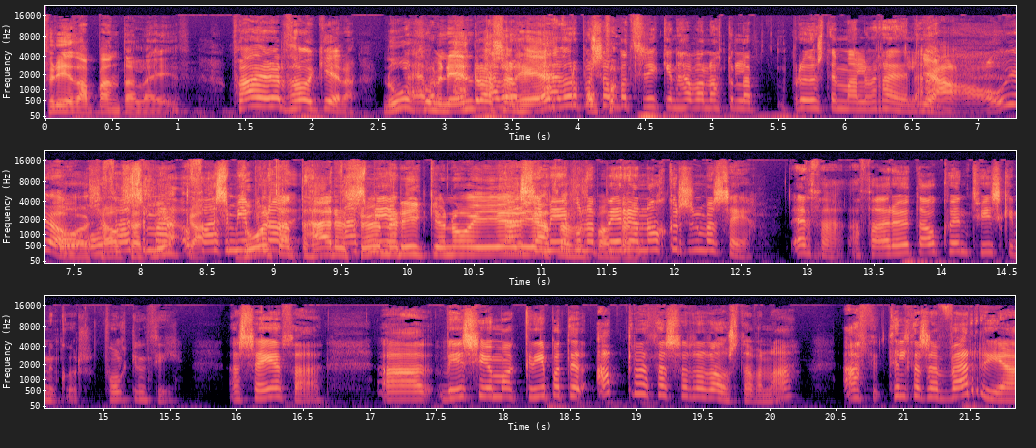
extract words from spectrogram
friðabandalægið. Hvað er það að gera? Nú er komin innrásar hér. Evropasambandsríkin hafa náttúrulega bröðust þeim alveg hræðilega Já, já, Og- og það sem líka. það Þú ert að- að það eru það sömu ríkjun og ég er það í sem ég er búin að byrja nokkur sem að segja er það að það eru auðvitað ákveðin tvískinningur fólkin því að segja það að við séum að grípa til allra þessara ráðstafana að, til þess að verja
